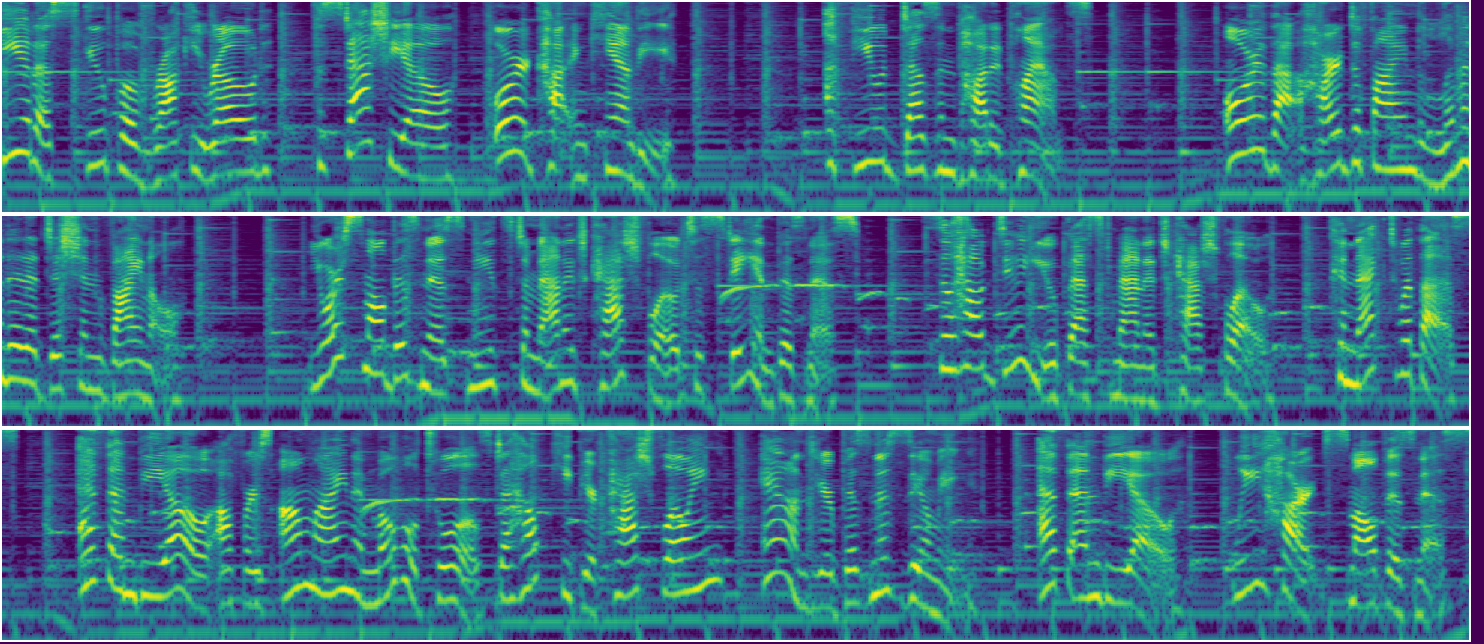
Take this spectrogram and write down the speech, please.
Be it a scoop of Rocky Road, pistachio, or cotton candy, a few dozen potted plants, or that hard to find limited edition vinyl. Your small business needs to manage cash flow to stay in business. So, how do you best manage cash flow? Connect with us. FNBO offers online and mobile tools to help keep your cash flowing and your business zooming. FNBO, we heart small business.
